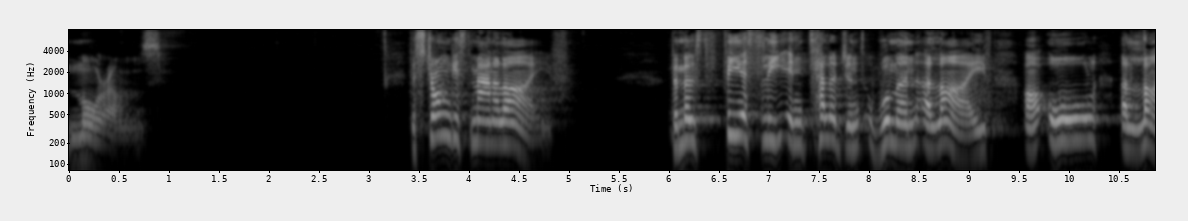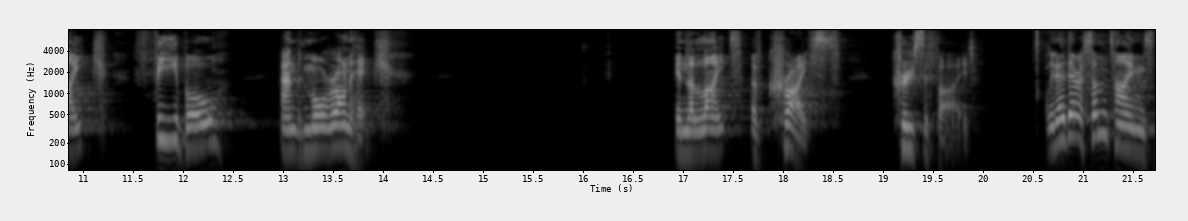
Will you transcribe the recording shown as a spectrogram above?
morons. The strongest man alive, the most fiercely intelligent woman alive are all alike feeble and moronic in the light of Christ crucified. You know, there are sometimes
